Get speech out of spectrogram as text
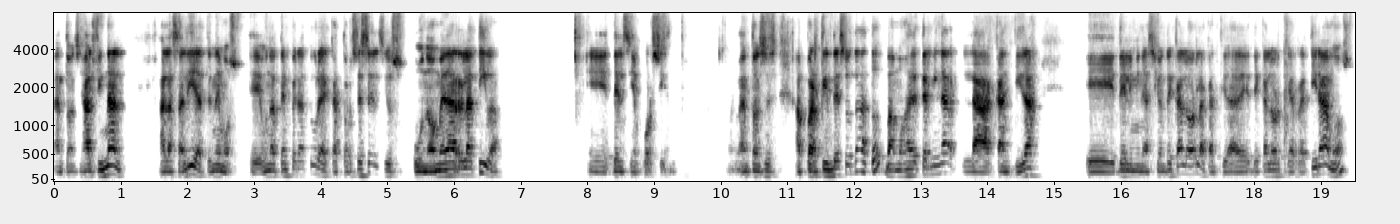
Entonces, al final, a la salida tenemos eh, una temperatura de 14 Celsius, una humedad relativa eh, del 100%. Entonces, a partir de esos datos, vamos a determinar la cantidad eh, de eliminación de calor, la cantidad de, calor que retiramos,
